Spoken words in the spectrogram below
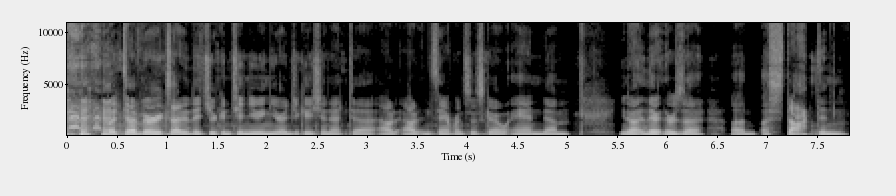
but uh, very excited that you're continuing your education at uh, out out in San Francisco, and um, you know there, there's a, a a Stockton.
